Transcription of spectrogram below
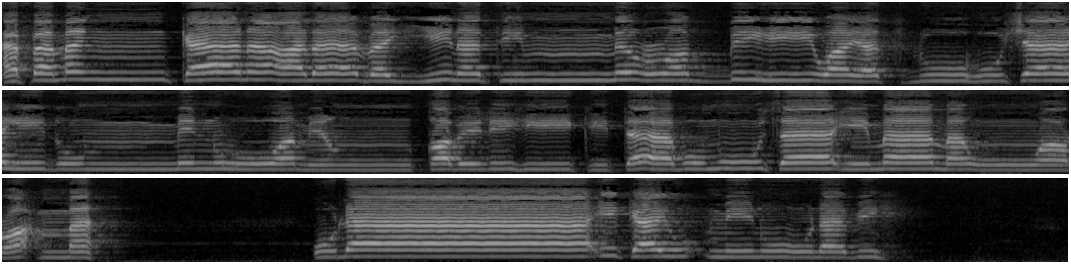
أفمن كان على بينة من ربه ويتلوه شاهد منه ومن قبله كتاب موسى إماما ورحمة أولئك يؤمنون به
